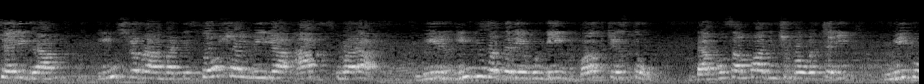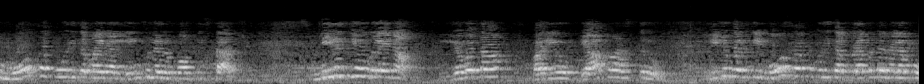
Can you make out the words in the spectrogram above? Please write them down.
టెలిగ్రామ్ ఇన్స్టాగ్రామ్ వంటి సోషల్ మీడియా యాప్స్ ద్వారా మీరు ఇంటి వద్దనే ఉండి వర్క్ చేస్తూ డబ్బు సంపాదించుకోవచ్చని మీకు మోసపూరితమైన లింకులను పంపిస్తారు. నిరుద్యోగులైన యువత మరియు వ్యాపారస్తులు ఇటువంటి మోసపూరిత ప్రకటనలకు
